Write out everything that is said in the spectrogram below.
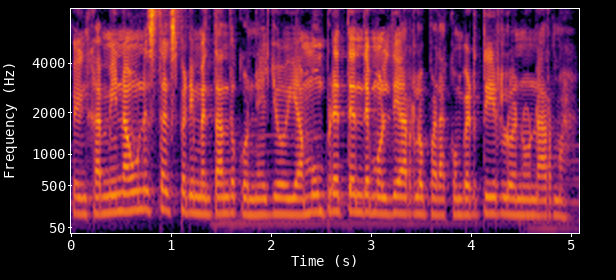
Benjamín aún está experimentando con ello y Amun pretende moldearlo para convertirlo en un arma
